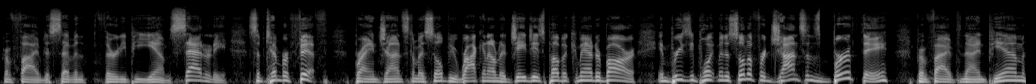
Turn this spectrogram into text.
from 5 to 7.30 p.m. Saturday, September 5th, Brian Johnson and myself will be rocking out at JJ's Pub at Commander Bar in Breezy Point, Minnesota for Johnson's birthday from 5 to 9 p.m.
